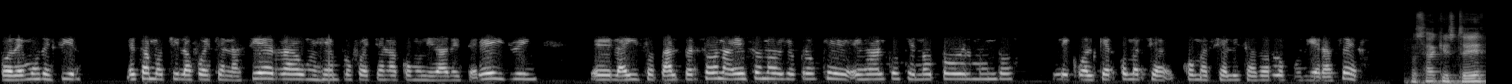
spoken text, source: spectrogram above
podemos decir esa mochila fue hecha en la sierra un ejemplo fue hecha en la comunidad de Tereidwin eh, la hizo tal persona. Eso no yo creo que es algo que no todo el mundo ni cualquier comercial, comercializador lo pudiera hacer o sea que ustedes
